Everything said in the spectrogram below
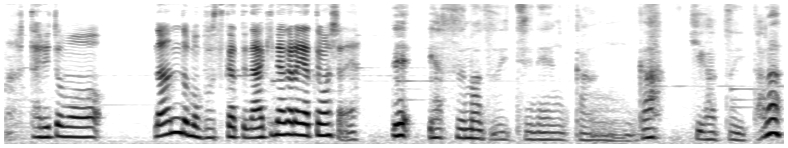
まあ、2人とも何度もぶつかって泣きながらやってましたね。で休まず1年間が気がついたら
